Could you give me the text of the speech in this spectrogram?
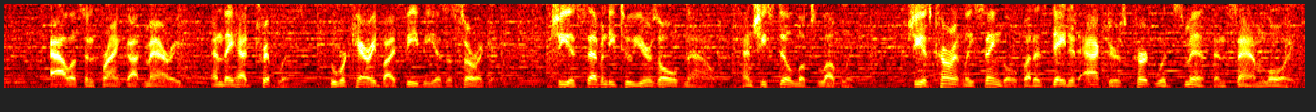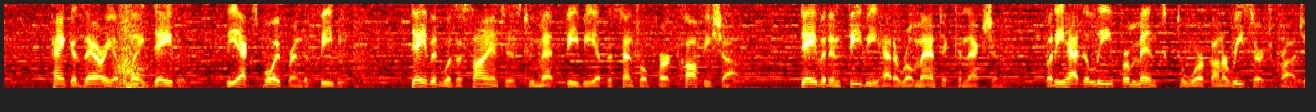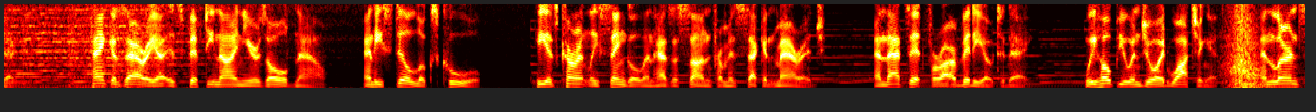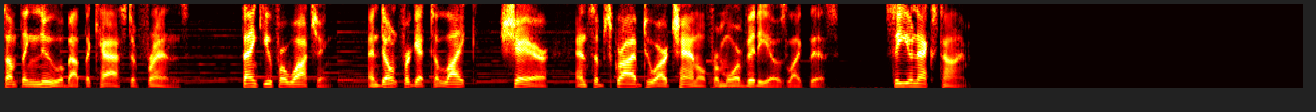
Alice and Frank got married, and they had triplets, who were carried by Phoebe as a surrogate. She is 72 years old now, and she still looks lovely. She is currently single, but has dated actors Kurtwood Smith and Sam Lloyd. Hank Azaria played David, the ex-boyfriend of Phoebe. David was a scientist who met Phoebe at the Central Perk coffee shop. David and Phoebe had a romantic connection, but he had to leave for Minsk to work on a research project. Hank Azaria is 59 years old now, and he still looks cool. He is currently single and has a son from his second marriage. And that's it for our video today. We hope you enjoyed watching it and learned something new about the cast of Friends. Thank you for watching, and don't forget to like, share, and subscribe to our channel for more videos like this. See you next time.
